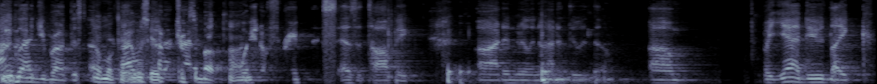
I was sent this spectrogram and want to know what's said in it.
I'm glad you brought this up. I'm okay I was with it. kind of trying It's to about think of a way time. to frame this as a topic. Uh, I didn't really know how to do it though. Um, but yeah, dude, like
